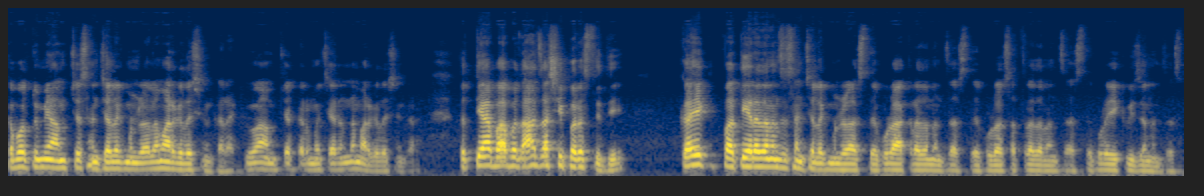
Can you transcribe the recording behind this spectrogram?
का बाबा तुम्ही आमच्या संचालक मंडळाला मार्गदर्शन करा किंवा आमच्या कर्मचाऱ्यांना मार्गदर्शन करा तर त्याबाबत आज अशी परिस्थिती का एक तेरा जणांचं संचालक मंडळ असतं कुठं अकरा जणांचं असतं कुठं सतरा जणांचं असतं कुठं एकवीस जणांचं असतं.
